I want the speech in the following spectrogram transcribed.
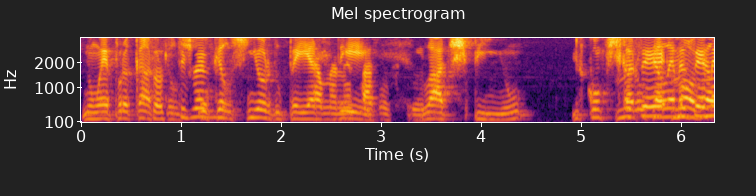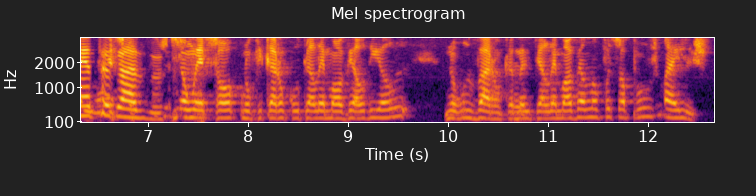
Não é por acaso que eles, tiver... aquele senhor do PSD é lá de Espinho lhe confiscaram é, o telemóvel. Mas é metadados. Não é, só, que não ficaram com o telemóvel dele, não levaram também o telemóvel, não foi só pelos mails.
